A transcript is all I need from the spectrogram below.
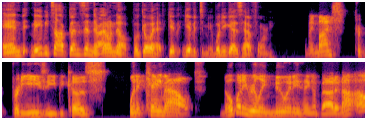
and maybe Top Gun's in there. I don't know, but go ahead, give give it to me. What do you guys have for me? I mean, mine's pr- pretty easy because when it came out, nobody really knew anything about it. And I,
